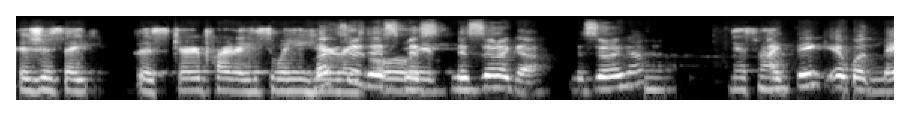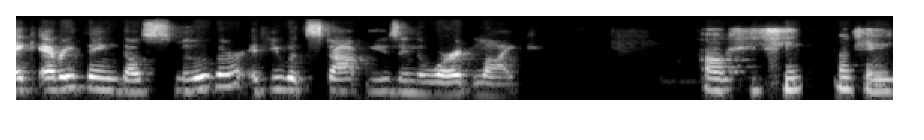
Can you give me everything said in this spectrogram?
it's just like the scary part is when you hear Let's like, this, oh, Ms. Ms. Zuniga. Ms. Zuniga, Mm, yes, I think it would make everything go smoother if you would stop using the word like. Okay. Okay.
